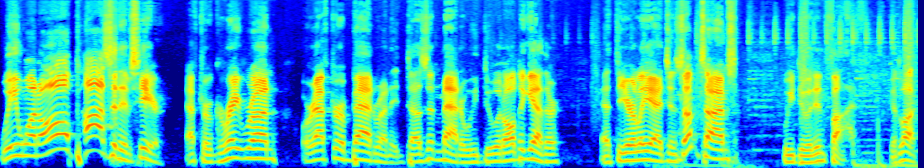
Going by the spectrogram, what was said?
We want all positives here after a great run or after a bad run. It doesn't matter. We do it all together at the early edge. And sometimes we do it in five. Good luck.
